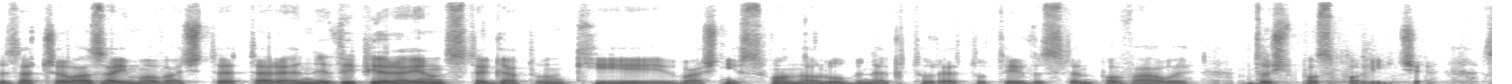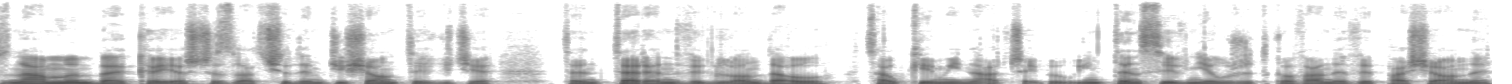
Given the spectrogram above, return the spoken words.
zaczęła zajmować te tereny, wypierając te gatunki właśnie słonolubne, które tutaj występowały dość pospolicie. Znam bekę jeszcze z lat 70., gdzie ten teren wyglądał całkiem inaczej. Był intensywnie użytkowany, wypasiony.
